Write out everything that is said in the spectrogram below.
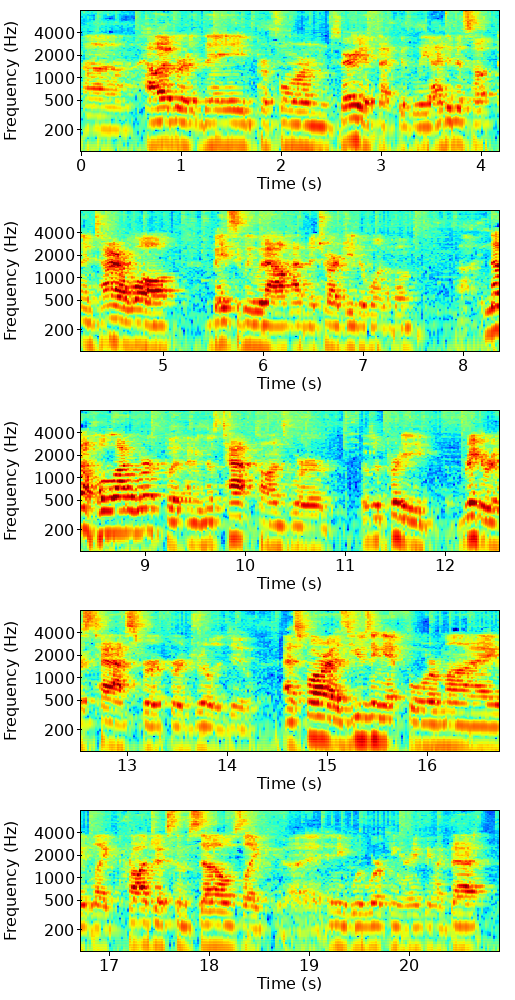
Uh, however, they performed very effectively. I did this entire wall basically without having to charge either one of them. Uh, not a whole lot of work, but I mean, those Tapcons were, those are pretty rigorous tasks for, for a drill to do. As far as using it for my like projects themselves, like uh, any woodworking or anything like that,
